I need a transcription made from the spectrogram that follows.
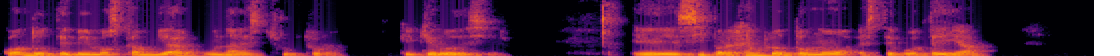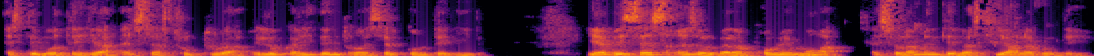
cuando debemos cambiar una estructura. ¿Qué quiero decir? Eh, si, por ejemplo, tomo esta botella, esta botella es la estructura y lo que hay dentro es el contenido. Y a veces resolver el problema es solamente vaciar la botella.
